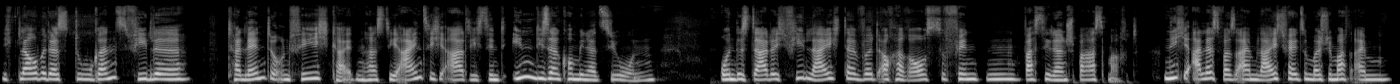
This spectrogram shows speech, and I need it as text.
Ich glaube, dass du ganz viele Talente und Fähigkeiten hast, die einzigartig sind in dieser Kombination und es dadurch viel leichter wird, auch herauszufinden, was dir dann Spaß macht. Nicht alles, was einem leicht fällt, zum Beispiel macht einem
